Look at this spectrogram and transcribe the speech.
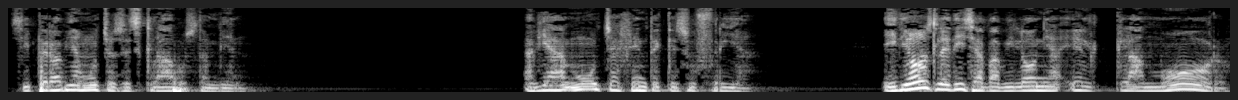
Sí, pero había muchos esclavos también. Había mucha gente que sufría. Y Dios le dice a Babilonia, el clamor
